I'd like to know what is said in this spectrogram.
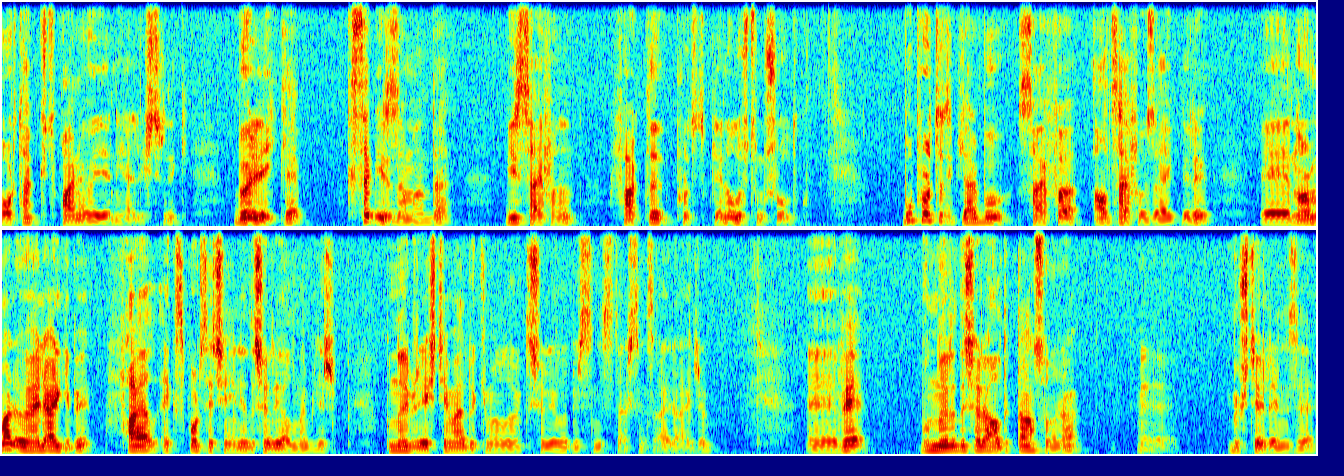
ortak kütüphane öğelerini yerleştirdik. Böylelikle kısa bir zamanda bir sayfanın farklı prototiplerini oluşturmuş olduk. Bu prototipler, bu sayfa, alt sayfa özellikleri e, normal öğeler gibi file export seçeneğiyle dışarıya alınabilir. Bunları bir HTML doküman olarak dışarıya alabilirsiniz isterseniz ayrı ayrı. E, ve bunları dışarı aldıktan sonra e, müşterilerinize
